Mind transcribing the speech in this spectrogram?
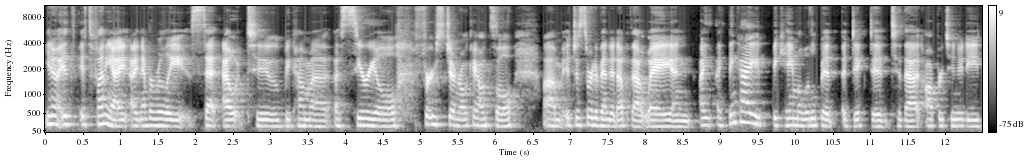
You know, it's it's funny. I, I never really set out to become a, a serial first general counsel. Um, it just sort of ended up that way. And I, I think I became a little bit addicted to that opportunity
